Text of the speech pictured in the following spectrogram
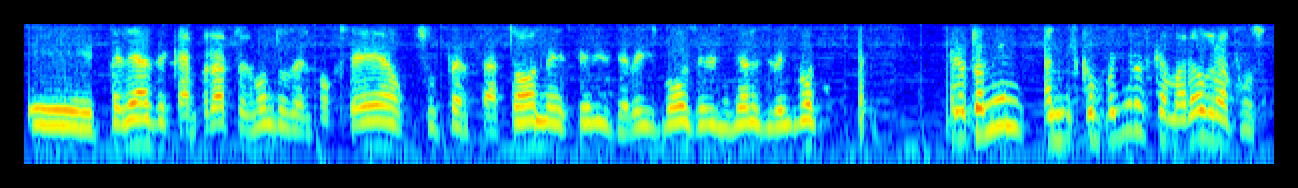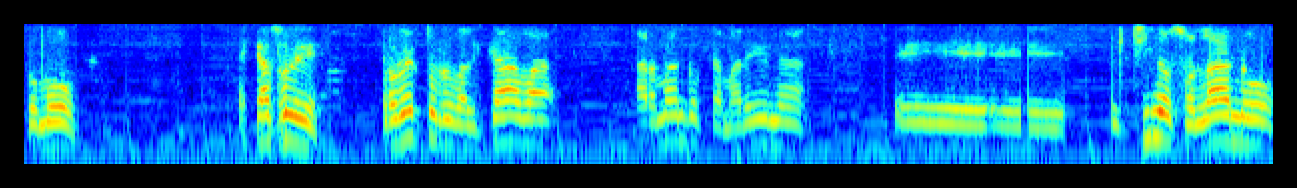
eh, peleas de campeonato del mundo del boxeo, super tatones, series de béisbol, series mundiales de béisbol. Pero también a mis compañeros camarógrafos, como el caso de Roberto Rubalcaba, Armando Camarena, eh, el Chino Solano,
